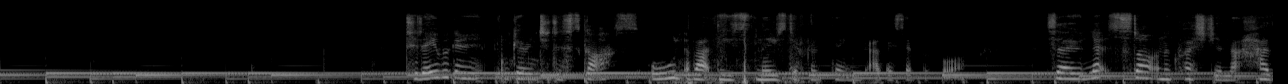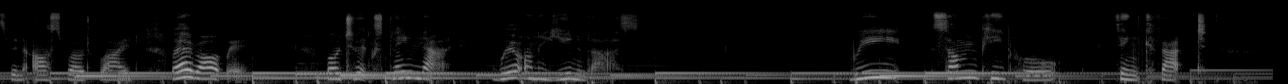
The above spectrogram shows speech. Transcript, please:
Today we're going, going to discuss all about these those different things as I said before. So let's start on a question that has been asked worldwide. Where are we? Well, to explain that, we're on a universe. We some people think that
